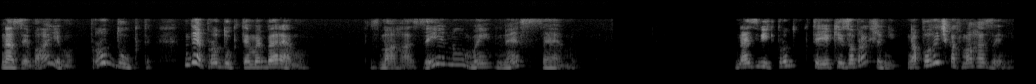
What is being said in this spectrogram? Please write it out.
Називаємо продукти. Де продукти ми беремо? З магазину ми несемо. Назвіть продукти, які зображені на поличках магазину.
